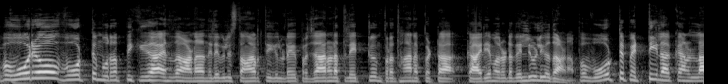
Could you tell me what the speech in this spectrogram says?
അപ്പോൾ ഓരോ വോട്ടും ഉറപ്പിക്കുക എന്നതാണ് നിലവിൽ സ്ഥാനാർത്ഥികളുടെ പ്രചാരണത്തിലെ ഏറ്റവും പ്രധാനപ്പെട്ട കാര്യം. അവരുടെ വെല്ലുവിളി അതാണ്. അപ്പോൾ വോട്ട് പെട്ടിയിലാക്കാനുള്ള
